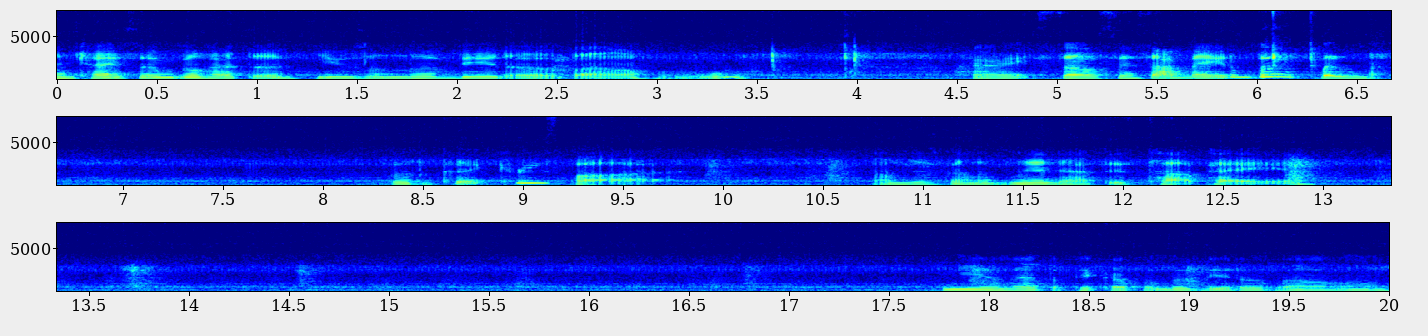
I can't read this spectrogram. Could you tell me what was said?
okay, so we're to have to use a little bit of, uh, Alright, so since I made a boo-boo for the cut crease part, I'm just to blend out this top half. Yeah, I'm to have to pick up a little bit of, um,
